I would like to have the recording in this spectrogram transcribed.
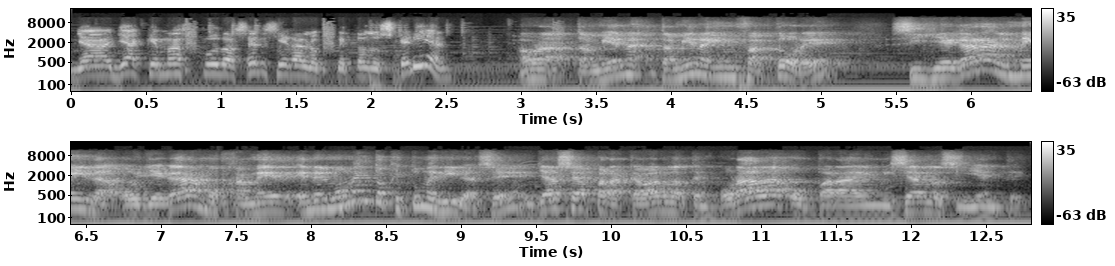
ya, ya qué más puedo hacer si era lo que todos querían. Ahora, también, también hay un factor, ¿eh? Si llegara Almeida o llegara Mohamed, en el momento que tú me digas, ¿eh? ya sea para acabar la temporada o para iniciar la siguiente,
